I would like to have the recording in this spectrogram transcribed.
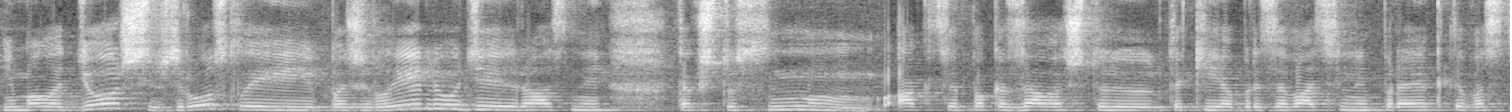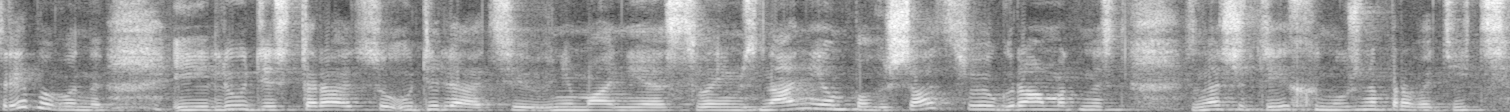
и молодежь, и взрослые, и пожилые люди разные. Так что ну, акция показала, что такие образовательные проекты востребованы, и люди стараются уделять внимание своим знаниям, повышать свою грамотность, значит, их нужно проводить.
